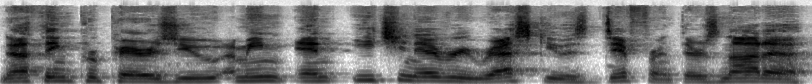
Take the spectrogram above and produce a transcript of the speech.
Nothing prepares you. I mean, and each and every rescue is different. There's not a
